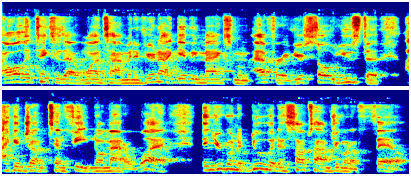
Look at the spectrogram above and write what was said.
All it takes is that one time. And if you're not giving maximum effort, if you're so used to I can jump 10 feet no matter what, then you're going to do it. And sometimes you're going to fail.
